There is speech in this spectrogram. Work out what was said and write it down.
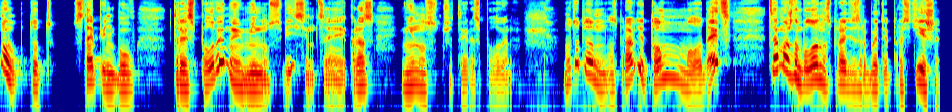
Ну, тут степінь був 3,5 мінус 8, це якраз мінус 4,5. Ну, тобто, насправді, Том молодець. Це можна було насправді зробити простіше.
